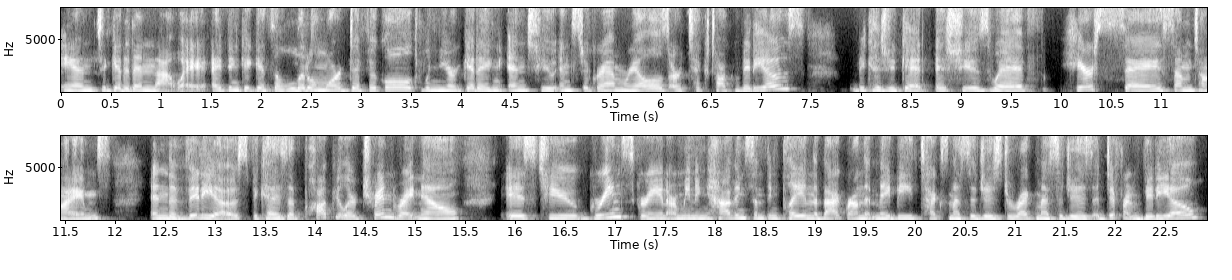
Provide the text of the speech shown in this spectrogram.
and to get it in that way. I think it gets a little more difficult when you're getting into Instagram reels or TikTok videos because you get issues with hearsay sometimes in the videos because a popular trend right now is to green screen or meaning having something play in the background that may be text messages, direct messages, a different video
